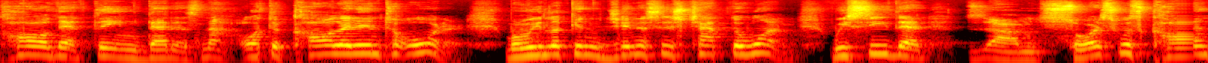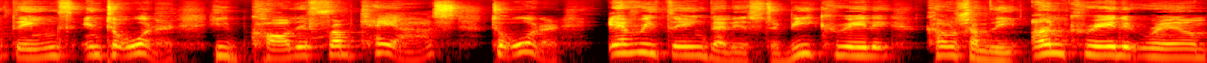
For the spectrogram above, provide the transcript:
call that thing that is not, or to call it into order. When we look in Genesis chapter 1, we see that um, Source was calling things into order. He called it from chaos to order. Everything that is to be created comes from the uncreated realm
